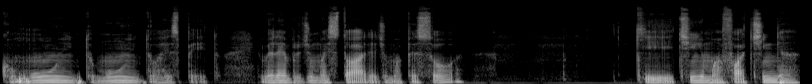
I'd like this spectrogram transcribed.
com muito, muito respeito. Eu me lembro de uma história de uma pessoa que tinha uma fotinha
